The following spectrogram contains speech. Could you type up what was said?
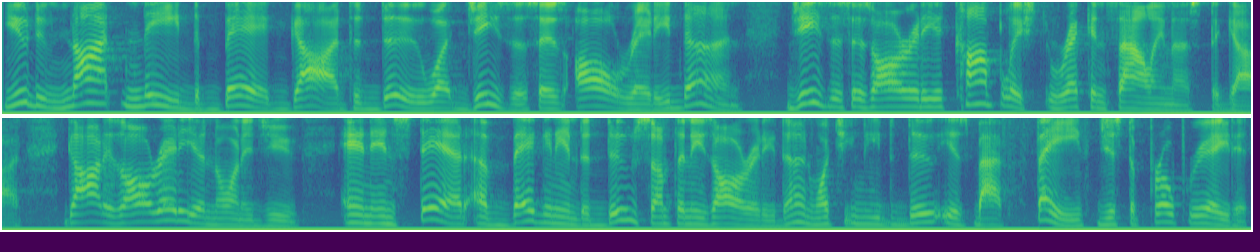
You do not need to beg God to do what Jesus has already done. Jesus has already accomplished reconciling us to God. God has already anointed you. And instead of begging Him to do something He's already done, what you need to do is by faith just appropriate it.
